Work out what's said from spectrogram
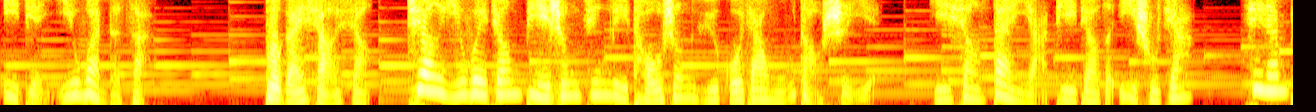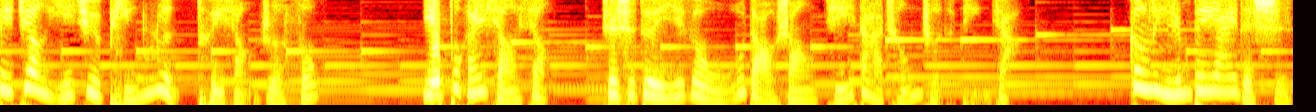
一点一万的赞。不敢想象，这样一位将毕生精力投身于国家舞蹈事业、一向淡雅低调的艺术家。竟然被这样一句评论推向热搜，也不敢想象这是对一个舞蹈上集大成者的评价。更令人悲哀的是，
